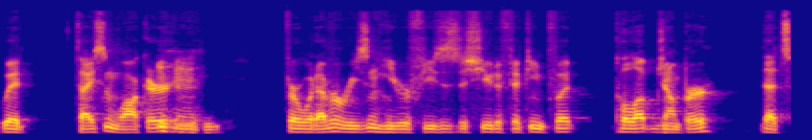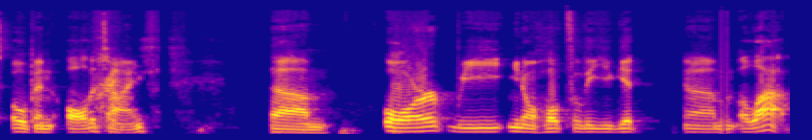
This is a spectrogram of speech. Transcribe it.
with Tyson Walker. Mm-hmm. And for whatever reason, he refuses to shoot a 15 foot pull up jumper that's open all the time. Right. Um, or we, you know, hopefully you get um, a lob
